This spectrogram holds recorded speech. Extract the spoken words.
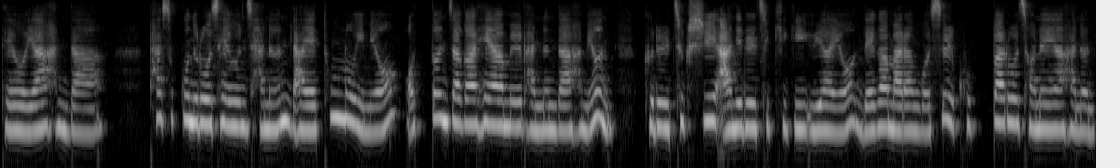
되어야 한다. 파수꾼으로 세운 자는 나의 통로이며 어떤 자가 해함을 받는다 하면 그를 즉시 안위를 지키기 위하여 내가 말한 것을 곧바로 전해야 하는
